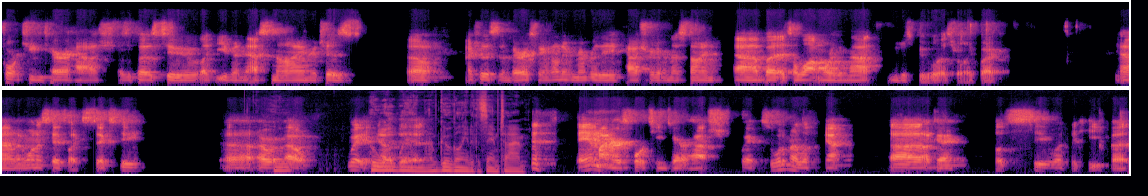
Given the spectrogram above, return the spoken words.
14 terahash as opposed to like even S9, which is oh actually this is embarrassing. I don't even remember the hash rate of an S9, uh, but it's a lot more than that. Let me just Google this really quick. Um, I want to say it's like 60. Uh, oh, oh, wait. Who no, will win? I'm googling it at the same time. the miner is 14 terahash. Wait, so what am I looking at? Uh, okay, let's see what the Heatbit.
